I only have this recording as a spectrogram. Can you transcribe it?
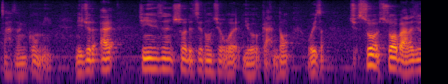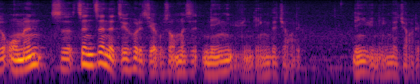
产生共鸣，你觉得哎，金先生说的这东西我有感动，为什么？说说白了就是我们是真正的最后的结果是我们是灵与灵的交流，灵与灵的交流，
